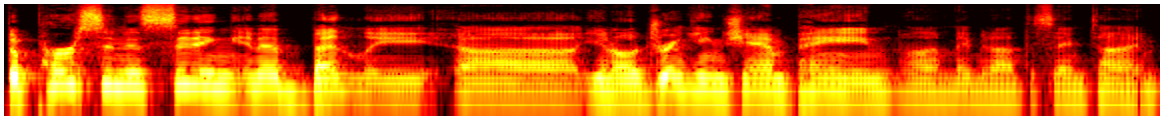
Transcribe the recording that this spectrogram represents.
the person is sitting in a Bentley, uh, you know, drinking champagne, uh, maybe not at the same time,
